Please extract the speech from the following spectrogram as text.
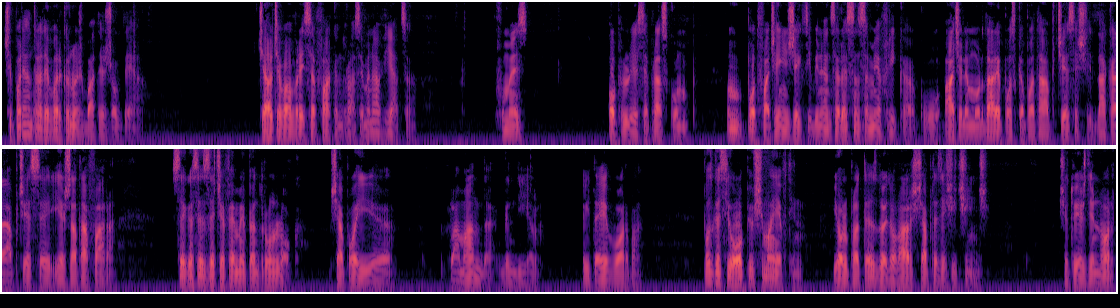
Și părea într-adevăr că nu-și bate joc de ea. Ce altceva vrei să fac într-o asemenea viață? Fumezi? Opiul este prea scump. Îmi pot face injecții, bineînțeles, însă mi-e frică. Cu acele murdare poți căpăta abcese și, dacă ai abcese, ești dat afară. Se găsesc zece femei pentru un loc. Și apoi... Flamandă, gândi el. Îi tăie vorba. Poți găsi opiu și mai ieftin. Eu îl plătesc 2 dolari 75. Și tu ești din nord?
